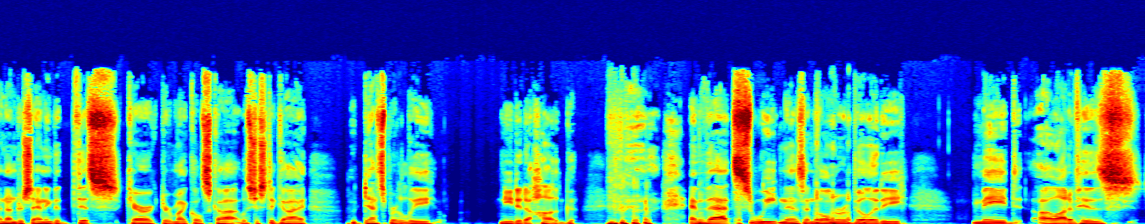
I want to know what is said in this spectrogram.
an understanding that this character, Michael Scott, was just a guy who desperately needed a hug. and that sweetness and vulnerability made a lot of his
